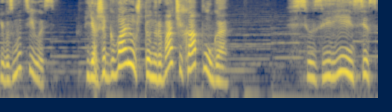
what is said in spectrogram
и возмутилась. «Я же говорю, что он рвачиха опуга!» «Сюзеренсис,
